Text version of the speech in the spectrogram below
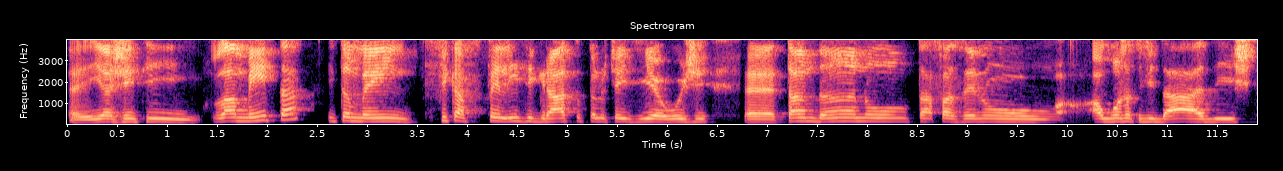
é, e a gente lamenta e também fica feliz e grato pelo Chase hoje. É, tá andando, tá fazendo algumas atividades,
